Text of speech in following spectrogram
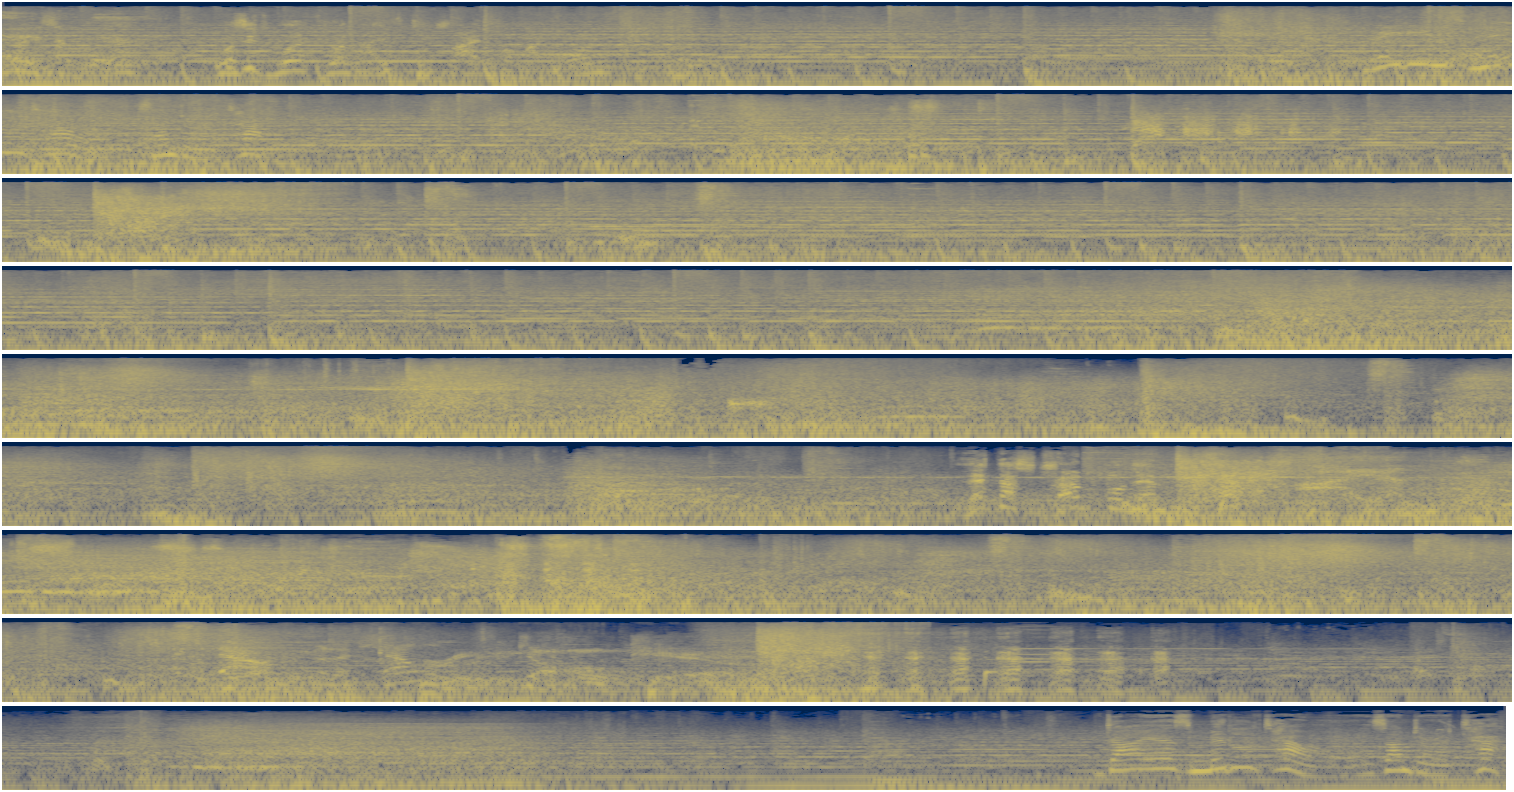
Was it worth your life to try for my own? Radiant's middle tower is under attack. Us trample them to death. I am Down for the count. Double kill. Dire's middle tower is under attack.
